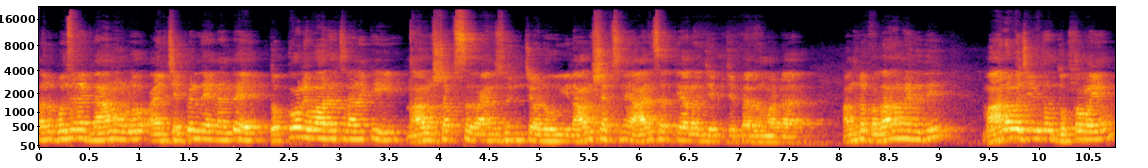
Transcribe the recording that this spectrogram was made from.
తను పొందిన జ్ఞానంలో ఆయన చెప్పింది ఏంటంటే దుఃఖం నివారించడానికి నాలుగు స్టెప్స్ ఆయన సూచించాడు. ఈ నాలుగు స్టెప్స్ని ఆది సత్యాలు అని చెప్పి చెప్పారనమాట అందులో ప్రధానమైనది మానవ జీవితం దుఃఖమయం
